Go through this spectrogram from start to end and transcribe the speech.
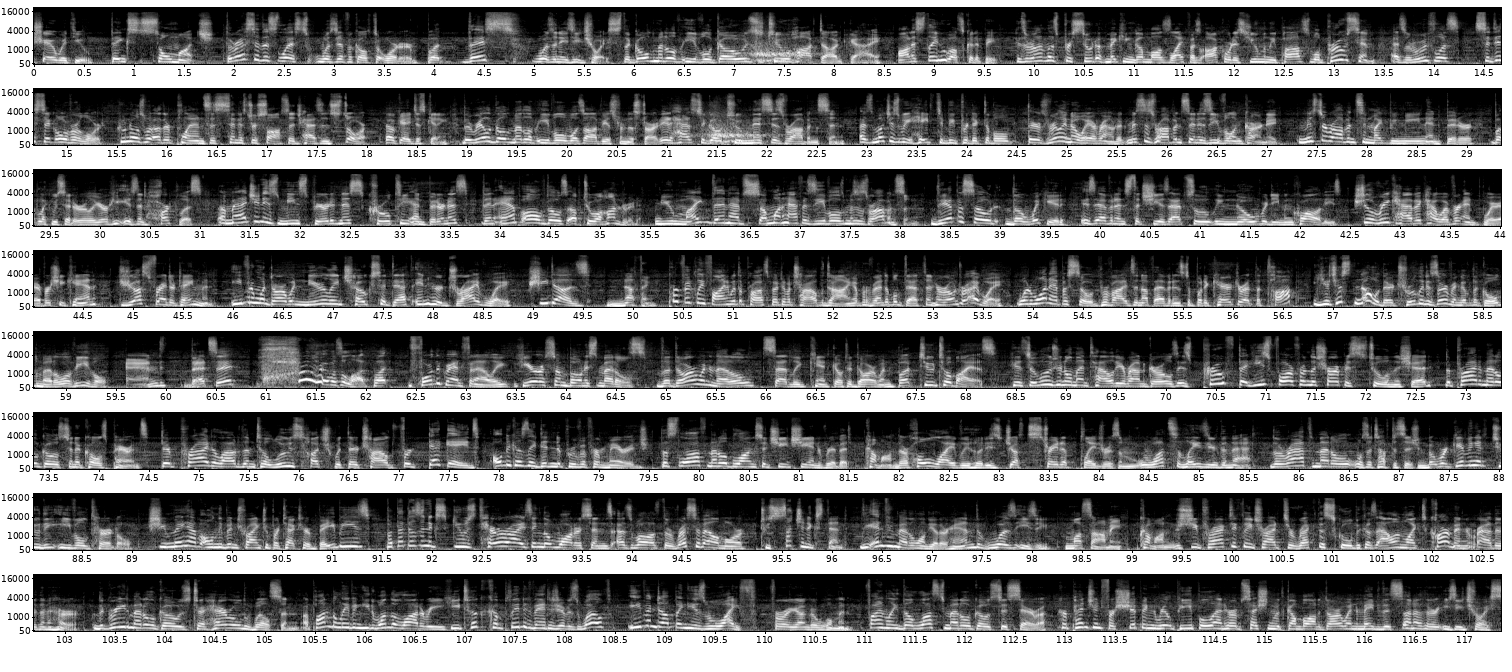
share with you. Thanks so much. The rest of this list was difficult to order, but this was an easy choice. The gold medal of evil goes to Hot Dog Guy. Honestly, who else could it be? His relentless pursuit of making Gumball's life as awkward as humanly possible proves him as a ruthless, sadistic overlord. Who knows what other plans this sinister sausage has in store? Okay, just kidding. The real gold medal of evil was obvious from the start. It has to go to Mrs. Robinson. As much as we hate to be predictable, there's really no way around it. Mrs. Robinson is evil incarnate. Mr. Robinson might be mean and bitter, but like we said earlier, he isn't heartless. Imagine his mean spiritedness, cruelty, and bitterness, then amp all of those up to 100. You might then have someone half as evil as Mrs. Robinson. The episode The Wicked is evidence that she has absolutely no redeeming qualities. She'll wreak havoc however and wherever she can, just for entertainment. Even when Darwin nearly chokes to death in her driveway, she does nothing. Perfectly fine with the prospect of a child dying a preventable death in her own driveway. When one episode provides enough evidence to put a character at the top, you just know they're truly deserving of the gold medal of evil. And that's it. that was a lot, but for the grand finale, here are some bonus medals. The Darwin medal sadly can't go to Darwin, but to Tobias. His delusional mentality around girls is proof that he's far from the sharpest tool in the shed. The Pride medal goes to Nicole's parents. Their pride allowed them to lose touch with their child for decades, all because they didn't approve of her marriage. The Sloth medal belongs to Chi Chi and Ribbit. Come on, their whole livelihood is just straight up plagiarism. What's lazier than that? The Wrath medal was a tough decision, but we're giving it to the Evil Turtle. She may have only been trying to protect her babies, but that doesn't excuse terrorizing the Wattersons as well as the rest of Elmore to such an extent. The Envy medal, on the other hand, was easy. Masami. Come on, she practically tried to wreck the school because Alan liked Carmen rather than her. The Greed medal goes to Harold Wilson. Upon believing he'd won the lottery, he took complete advantage of his wealth, even dumping his wife for a younger woman. Finally, the Lust medal goes to Sarah. Her penchant for shipping real people and her obsession with Gumball and Darwin made this another easy choice.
